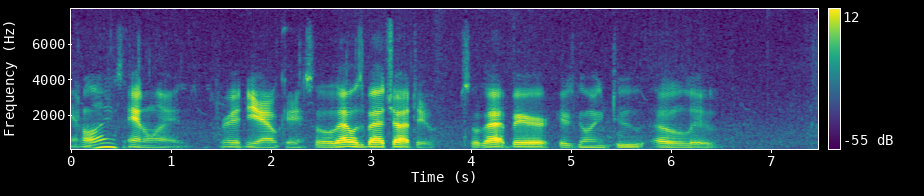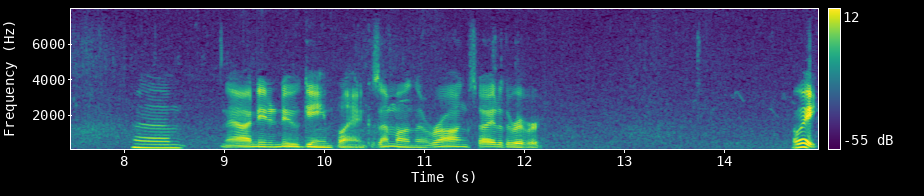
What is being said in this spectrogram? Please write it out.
Analyze? Analyze. Right, yeah, okay. So that was a bad shot too. So that bear is going to live. Um, now I need a new game plan because I'm on the wrong side of the river. Oh wait.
